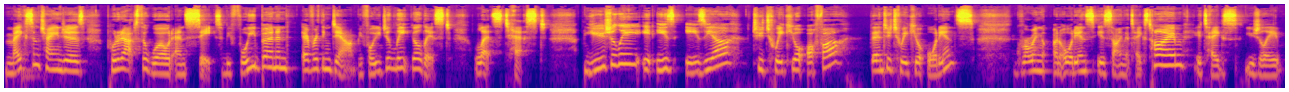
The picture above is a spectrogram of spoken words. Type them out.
make some changes, put it out to the world and see. So before you burn everything down, before you delete your list, let's test. Usually it is easier to tweak your offer then to tweak your audience. Growing an audience is something that takes time. It takes usually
